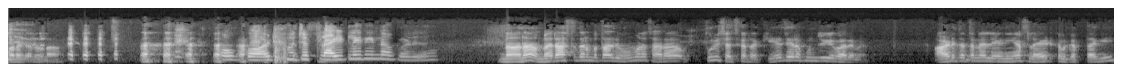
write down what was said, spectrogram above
फ़र्क थोड़ा। ओ गॉड मुझे फ़्लाइट लेनी ना पड़ जाए। ना ना मैं रास्ता तेन बता दूँ मैंने सारा पूरी सर्च कर रखी है चेरापूंजी के बारे में। आड़ी तक ने लेनी है फ़्लाइट कलकत्ता की।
